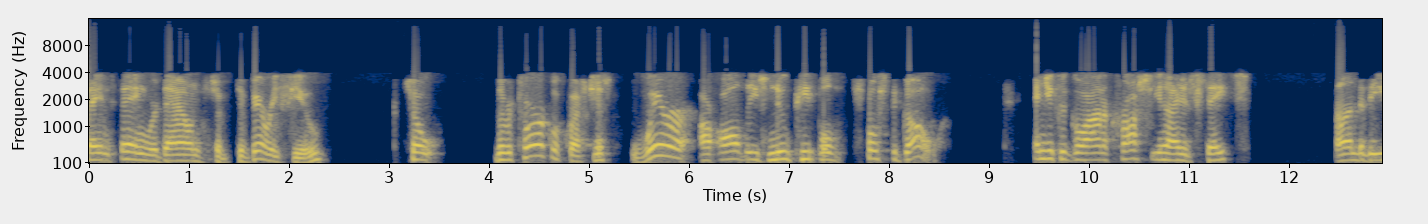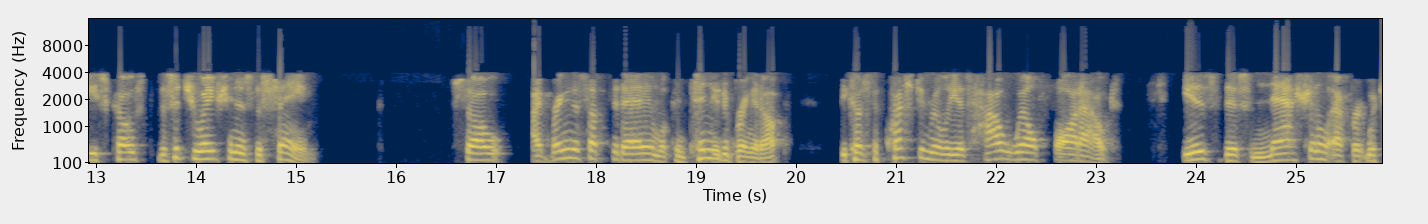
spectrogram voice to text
Same thing, we're down to, to very few. So the rhetorical question is, where are all these new people supposed to go? And you could go on across the United States onto the East Coast. The situation is the same. So I bring this up today and will continue to bring it up because the question really is how well thought out is this national effort, which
